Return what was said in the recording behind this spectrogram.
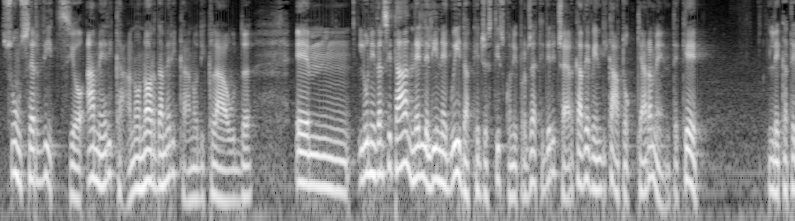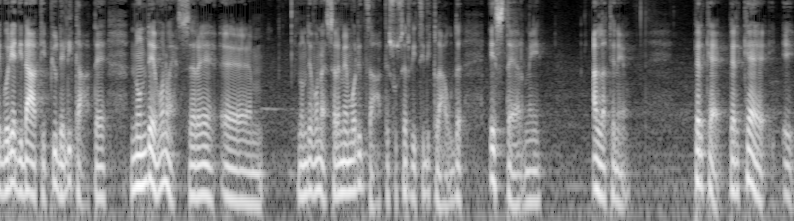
su un servizio americano, nordamericano di cloud. Ehm, l'università, nelle linee guida che gestiscono i progetti di ricerca, aveva indicato chiaramente che le categorie di dati più delicate non devono essere, eh, non devono essere memorizzate su servizi di cloud esterni all'Ateneo. Perché? Perché eh,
